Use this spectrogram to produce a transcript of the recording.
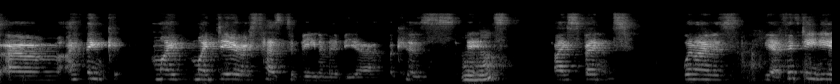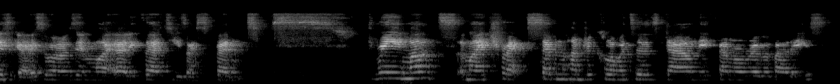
Um, I think my my dearest has to be Namibia because mm-hmm. it's. I spent when I was yeah 15 years ago. So when I was in my early 30s, I spent three months and I trekked 700 kilometers down the ephemeral river valleys.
